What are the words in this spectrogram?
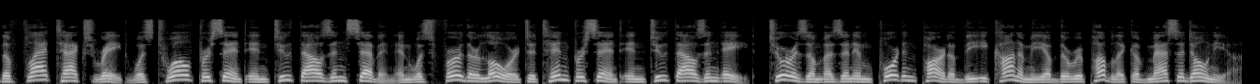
The flat tax rate was 12% in 2007 and was further lowered to 10% in 2008. Tourism is an important part of the economy of the Republic of Macedonia.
